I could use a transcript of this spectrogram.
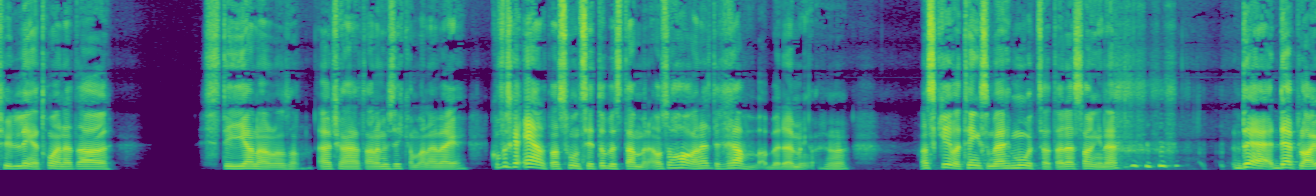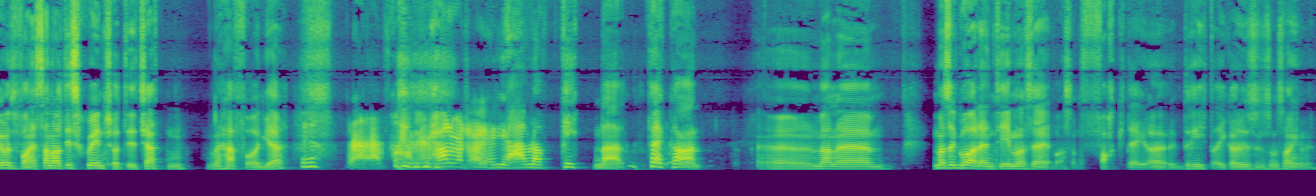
tulling. Jeg tror han heter Stian eller noe sånt. Jeg vet ikke hva han heter. Han er musikkanmelder i VG. Hvorfor skal én person sitte og bestemme det, og så har han helt ræva bedømminger? Han skriver ting som er motsatt av det sangen er. Det, det plager meg så faen. Jeg sender alltid screenshot i chatten med Heff og Ja. Helvete, jævla fitten der! Fuck han! Uh, men, uh, men så går det en time, og så er jeg bare sånn Fuck deg, jeg driter i hva du syns om sangen min.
